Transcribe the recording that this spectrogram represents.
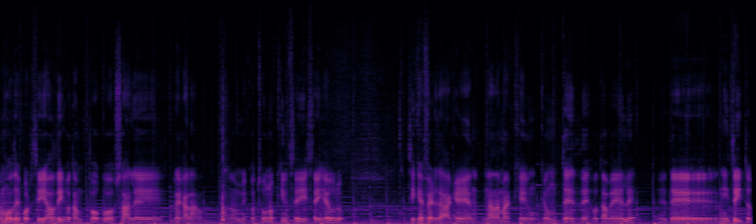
Vamos, de por sí ya os digo, tampoco sale regalado me costó unos 15 y 6 euros. Así que es verdad que nada más que un, que un test de JBL eh, de nitrito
